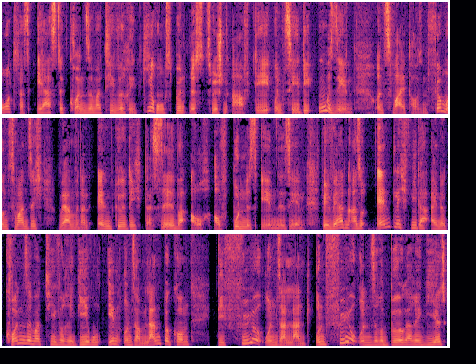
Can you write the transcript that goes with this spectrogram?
dort das erste konservative Regierungsbündnis zwischen AfD und CDU sehen. Und 2025 werden wir dann endgültig dasselbe auch auf Bundesebene sehen. Wir werden also endlich wieder eine konservative Regierung in unserem Land bekommen, die für unser Land und für unsere Bürger regiert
